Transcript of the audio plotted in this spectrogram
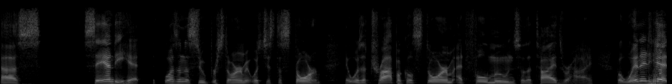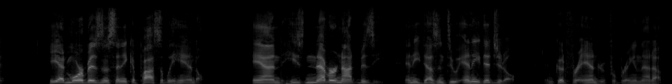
uh, Sandy hit, it wasn't a superstorm, it was just a storm. It was a tropical storm at full moon, so the tides were high. But when it hit, he had more business than he could possibly handle. And he's never not busy, and he doesn't do any digital. And good for Andrew for bringing that up.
